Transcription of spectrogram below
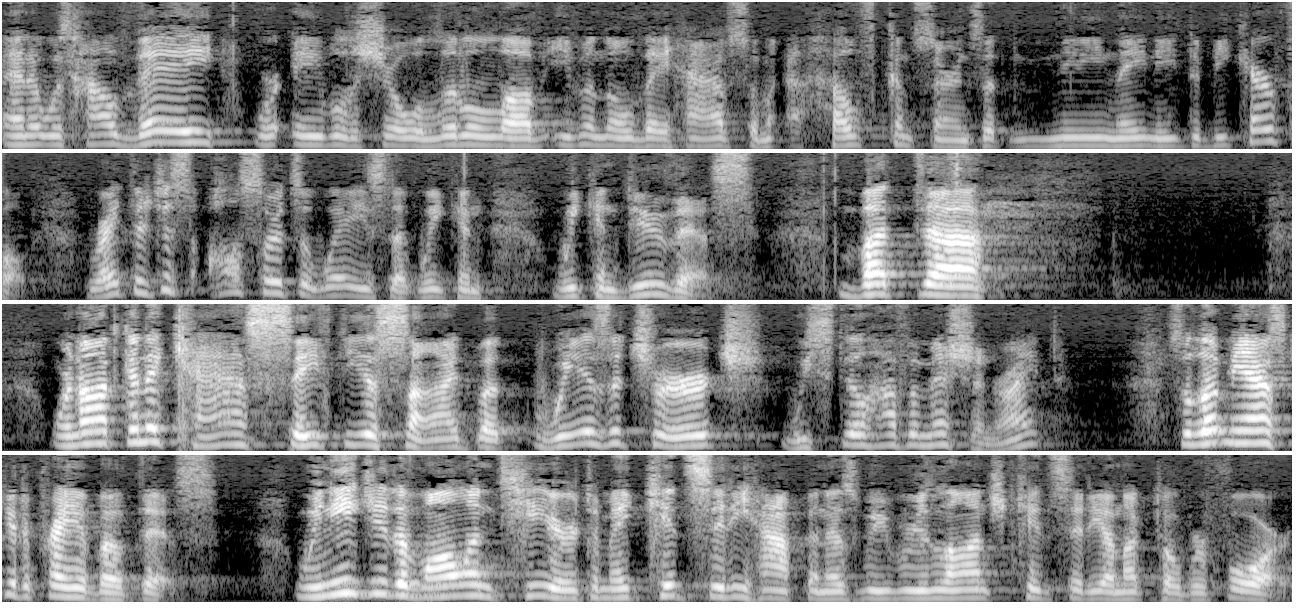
And it was how they were able to show a little love, even though they have some health concerns that mean they need to be careful, right? There's just all sorts of ways that we can, we can do this. But, uh, we're not going to cast safety aside, but we as a church, we still have a mission, right? So let me ask you to pray about this. We need you to volunteer to make Kid City happen as we relaunch Kid City on October 4.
